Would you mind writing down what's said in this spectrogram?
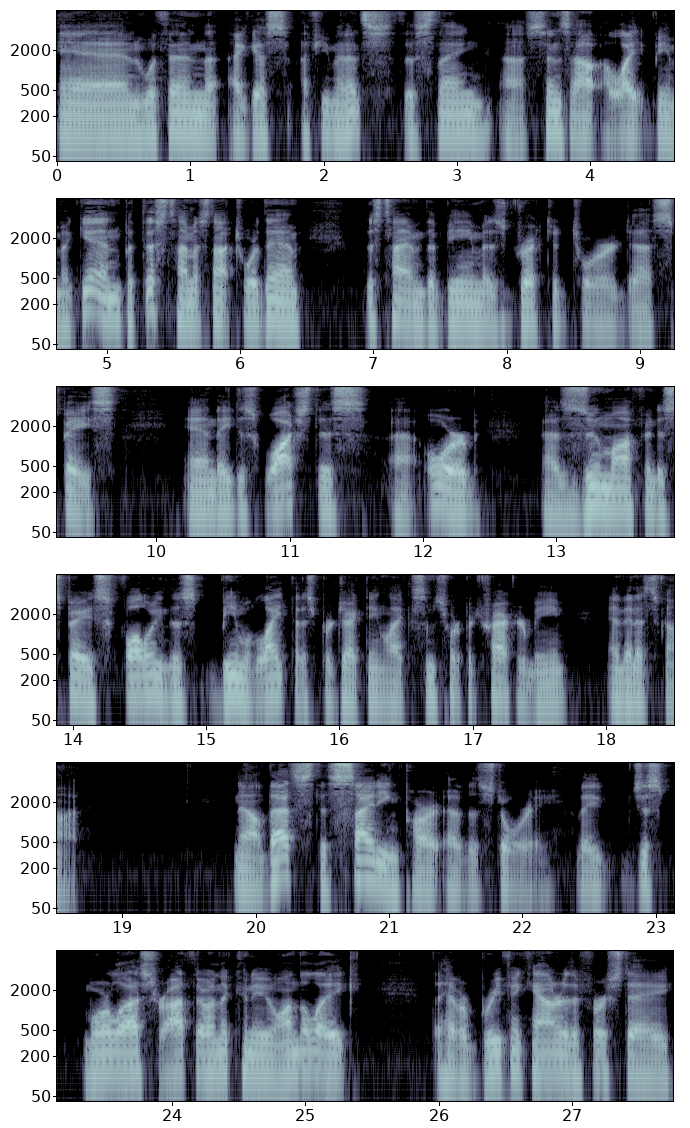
And within, I guess, a few minutes, this thing uh, sends out a light beam again, but this time it's not toward them. This time the beam is directed toward uh, space and they just watch this uh, orb uh, zoom off into space, following this beam of light that is projecting like some sort of a tracker beam, and then it's gone. Now, that's the sighting part of the story. They just more or less are out there on the canoe on the lake. They have a brief encounter the first day,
